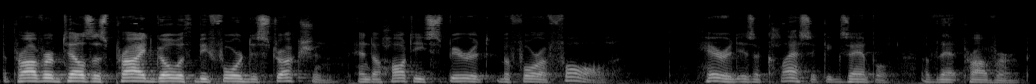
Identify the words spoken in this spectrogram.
The proverb tells us pride goeth before destruction, and a haughty spirit before a fall. Herod is a classic example of that proverb.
